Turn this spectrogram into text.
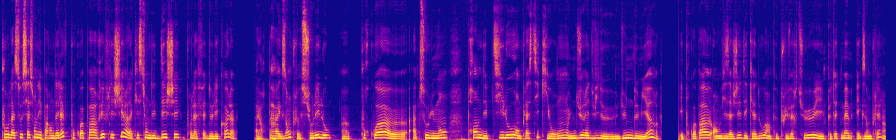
pour l'association des parents d'élèves, pourquoi pas réfléchir à la question des déchets pour la fête de l'école alors par exemple sur les lots, euh, pourquoi euh, absolument prendre des petits lots en plastique qui auront une durée de vie d'une demi-heure et pourquoi pas envisager des cadeaux un peu plus vertueux et peut-être même exemplaires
